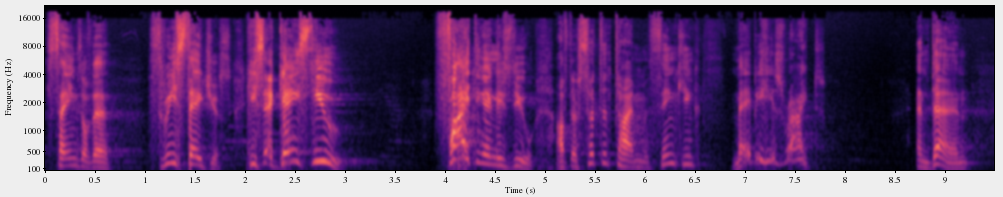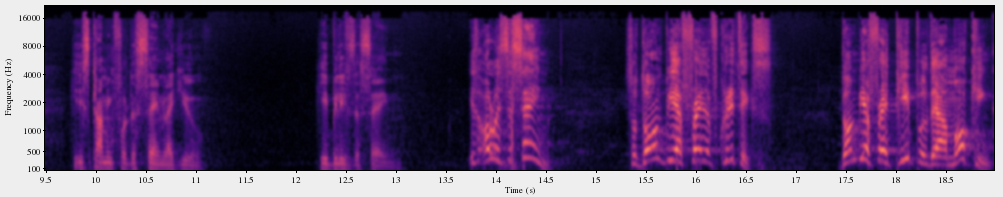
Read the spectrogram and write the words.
saying of the three stages. He's against you fighting against you. After a certain time, thinking, maybe he's right. And then he's coming for the same like you. He believes the same. It's always the same. So don't be afraid of critics. Don't be afraid people they are mocking.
